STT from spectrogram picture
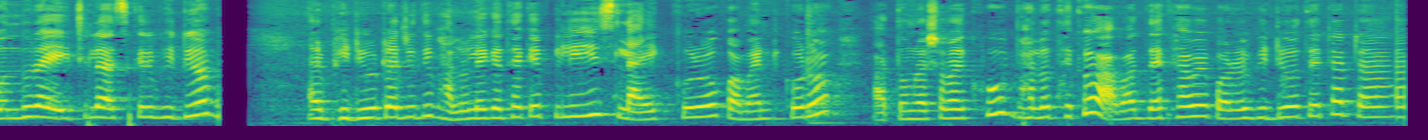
বন্ধুরা, এই ছিল আজকের ভিডিও। আর ভিডিওটা যদি ভালো লেগে থাকে প্লিজ লাইক করো কমেন্ট করো, আর তোমরা সবাই খুব ভালো থেকো। আবার দেখা হবে পরের ভিডিওতে। টাটা!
